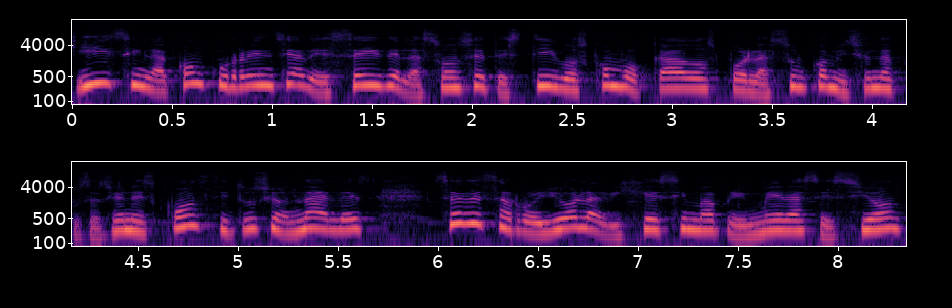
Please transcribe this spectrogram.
y sin la concurrencia de seis de las 11 testigos convocados por la Subcomisión de Acusaciones Constitucionales, se desarrolló la vigésima primera sesión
